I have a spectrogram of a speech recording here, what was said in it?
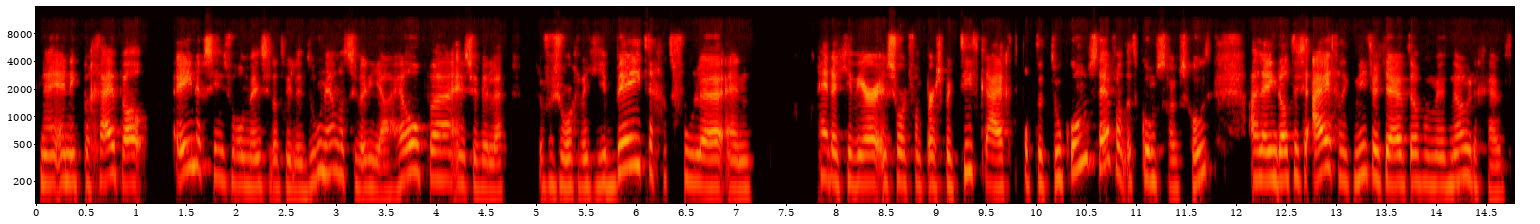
Nee, en ik begrijp wel enigszins waarom mensen dat willen doen. Hè? Want ze willen jou helpen en ze willen ervoor zorgen dat je je beter gaat voelen. En hè, dat je weer een soort van perspectief krijgt op de toekomst. Hè? Van het komt straks goed. Alleen dat is eigenlijk niet wat jij op dat moment nodig hebt.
